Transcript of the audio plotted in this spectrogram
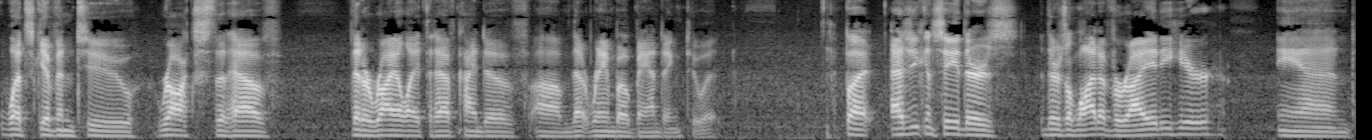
what's given to rocks that have that are rhyolite that have kind of um, that rainbow banding to it. But as you can see, there's there's a lot of variety here and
